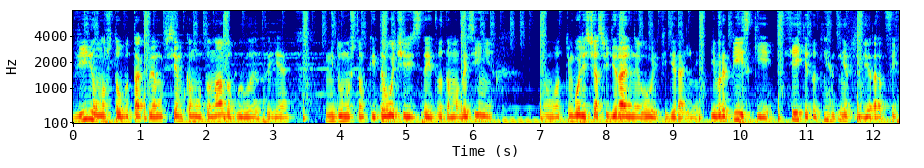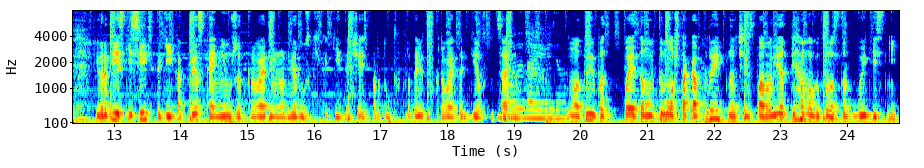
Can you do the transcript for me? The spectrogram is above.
видел, но чтобы так прям всем кому-то надо было, это я не думаю, что там какие-то очередь стоит в этом магазине. Вот, тем более сейчас федеральные, ой, федеральные, европейские сети, тут нет, нет федераций, европейские сети, такие как Tesco, они уже открывают именно для русских какие-то часть продуктов, продают, открывают отдел специально. Да-да-да, я видела. Ну а ты по- поэтому ты можешь так открыть, но через пару лет тебя могут просто вытеснить.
